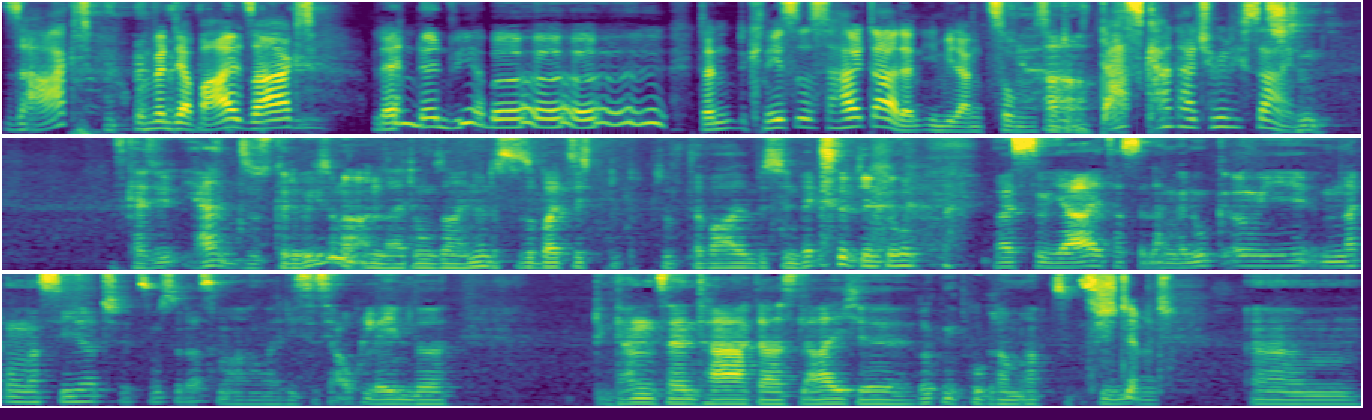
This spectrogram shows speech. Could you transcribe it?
sagt. Und wenn der Wal sagt, Lendenwirbel, dann knäst es halt da dann irgendwie lang zum Sound. Das kann natürlich sein. Stimmt. Das, kann, ja, das könnte wirklich so eine Anleitung sein, ne? dass du, sobald sich der Wal ein bisschen wechselt, den Ton, weißt du, ja, jetzt hast du lang genug irgendwie im Nacken massiert, jetzt musst du das machen, weil dies ist ja auch lame, da den ganzen Tag das gleiche Rückenprogramm abzuziehen. Stimmt. Ähm,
